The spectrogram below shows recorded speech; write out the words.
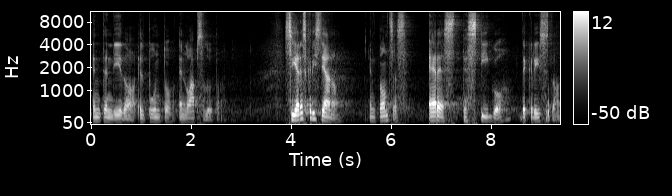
entendido el punto en lo absoluto. Si eres cristiano, entonces eres testigo de Cristo.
